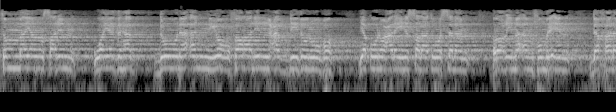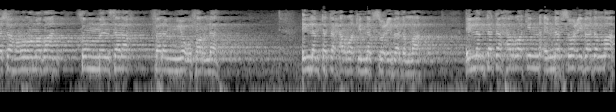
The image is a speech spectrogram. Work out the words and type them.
ثم ينصرم ويذهب دون أن يغفر للعبد ذنوبه. يقول عليه الصلاة والسلام رغم أنف امرئ دخل شهر رمضان ثم انسلخ فلم يغفر له. إن لم تتحرك النفس عباد الله إن لم تتحرك النفس عباد الله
